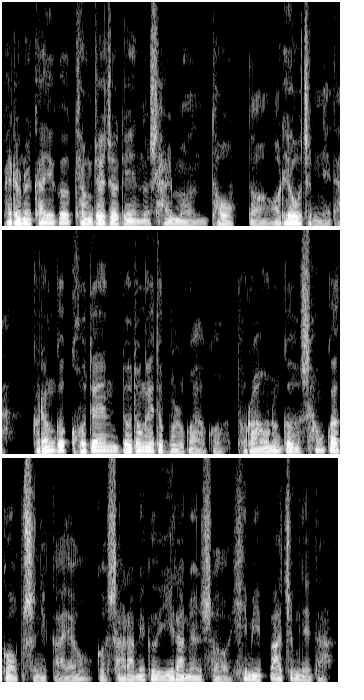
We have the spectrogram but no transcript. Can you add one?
베로니카의 그 경제적인 삶은 더욱더 어려워집니다. 그런 그 고된 노동에도 불구하고 돌아오는 그 성과가 없으니까요. 그 사람이 그 일하면서 힘이 빠집니다.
